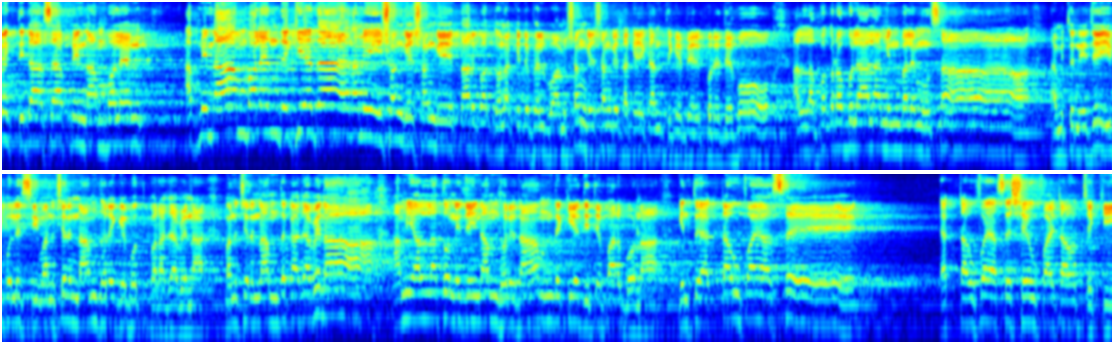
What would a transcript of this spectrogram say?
ব্যক্তিটা আছে আপনি নাম বলেন? আপনি নাম বলেন, দেখিয়ে দেন, আমি সঙ্গে সঙ্গে তার গর্দনা কেটে ফেলব, আমি সঙ্গে সঙ্গে তাকে এখান থেকে বের করে দেব। আল্লাহ ফকরবুল আলমিন বলে, মুসা, আমি তো নিজেই বলেছি, মানুষের নাম ধরে গেবোধ করা যাবে না, মানুষের নাম দেখা যাবে না। আমি আল্লাহ তো নিজেই নাম ধরে নাম দেখিয়ে দিতে পারব না। কিন্তু একটা উপায় আছে একটা উপায় আছে, সে উপায়টা হচ্ছে কি?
